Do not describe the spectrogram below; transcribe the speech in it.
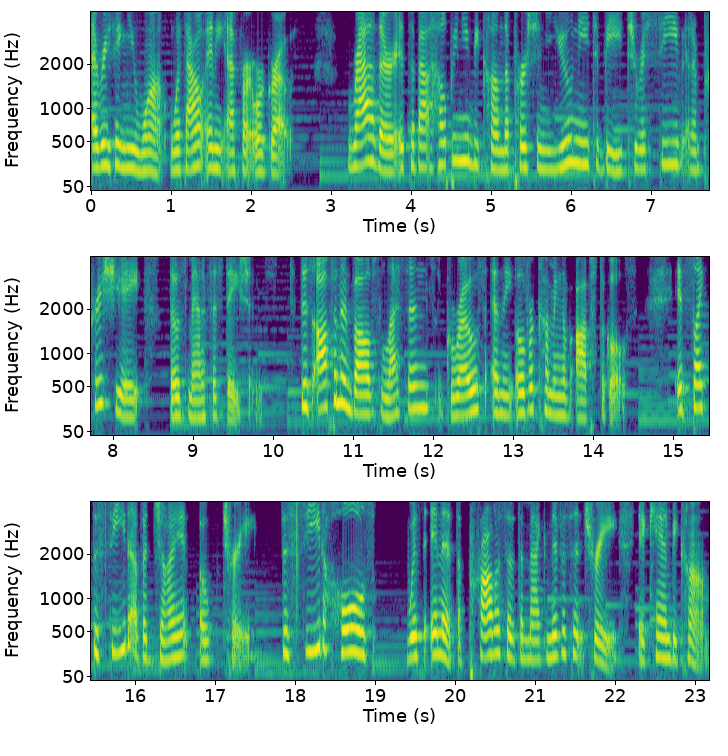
everything you want without any effort or growth. Rather, it's about helping you become the person you need to be to receive and appreciate those manifestations. This often involves lessons, growth, and the overcoming of obstacles. It's like the seed of a giant oak tree. The seed holds within it the promise of the magnificent tree it can become.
